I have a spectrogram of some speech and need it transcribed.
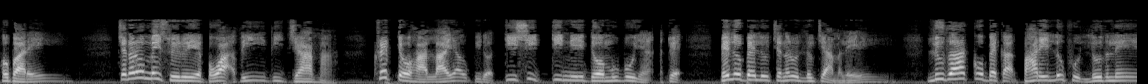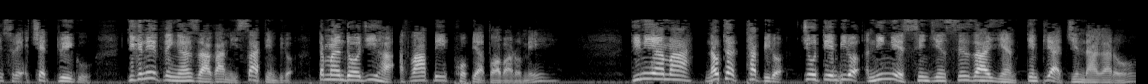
ဟုတ်ပါတယ်ကျွန်တော်တို့မိษွေတို့ရဲ့ဘဝအသီးသီးကြားမှာခရစ်တော်ဟာလာရောက်ပြီးတော့တည်ရှိတည်နေတော်မူဖို့ရန်အတွက်ဘယ်လိုဘယ်လိုကျွန်တော်တို့လုပ်ကြမလဲ လူသားကိုယ့်ဘက်ကဘာတွေလုပ်ဖို့လိုသလဲဆိုတဲ့အချက်တွေးကိုဒီကနေ့သင်ခန်းစာကနေစတင်ပြီးတော့တမန်တော်ကြီးဟာအသားပေးဖော်ပြသွားပါတော့မယ်ဒီနေရာမှာနောက်ထပ်ထပ်ပြီးတော့ကြိုတင်ပြီးတော့အနည်းငယ်ဆင်ခြင်စဉ်းစားရန်တင်ပြခြင်းတာကတော့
